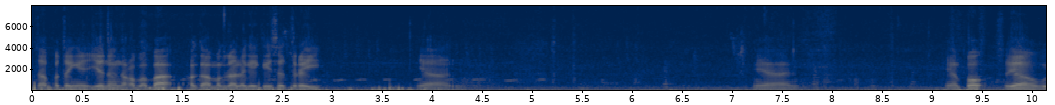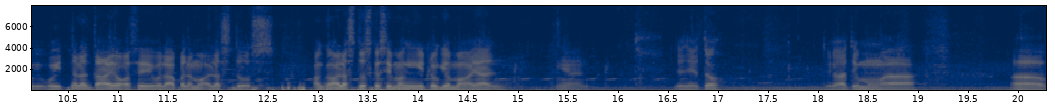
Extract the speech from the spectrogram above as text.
Dapat ay yan ang nakababa pagka maglalagay kayo sa tray. Yan. Yan. Yan po. So yan, wa- wait na lang tayo kasi wala pa namang alas dos. Hanggang alas dos kasi mangingitlog yung mga yan. Yan. Yan ito. Ito yung ating mga ah,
